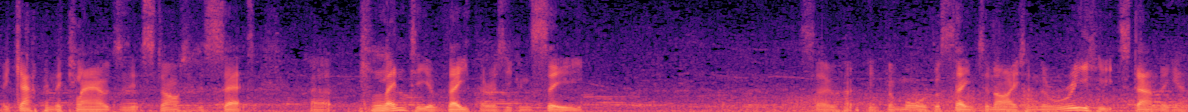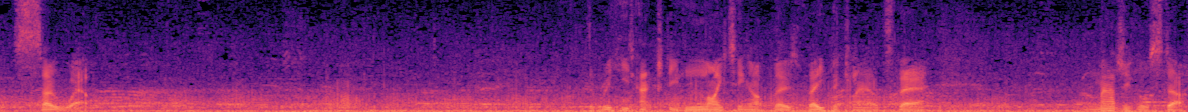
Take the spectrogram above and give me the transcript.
a gap in the clouds as it started to set. Uh, plenty of vapour, as you can see. So, hoping for more of the same tonight, and the reheat standing in so well. The reheat actually lighting up those vapour clouds there. Magical stuff.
